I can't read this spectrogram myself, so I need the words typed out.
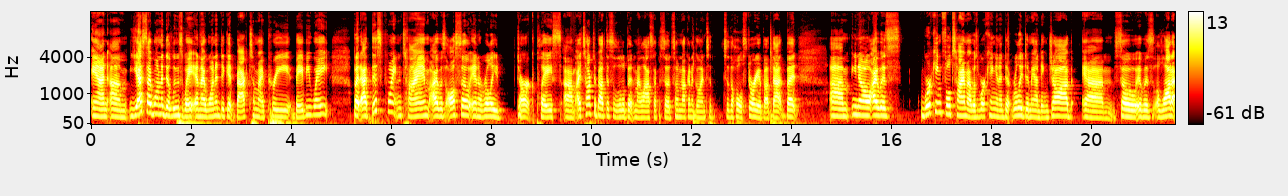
And um, yes, I wanted to lose weight and I wanted to get back to my pre baby weight. But at this point in time, I was also in a really dark place. Um, I talked about this a little bit in my last episode, so I'm not going to go into to the whole story about that. But, um, you know, I was working full time. I was working in a de- really demanding job. Um, so it was a lot of,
